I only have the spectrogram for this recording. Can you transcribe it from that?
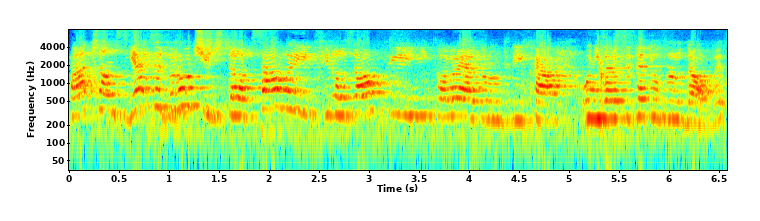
patrząc, ja chcę wrócić do całej filozofii Nikolaja Grundwika Uniwersytetów Ludowych,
